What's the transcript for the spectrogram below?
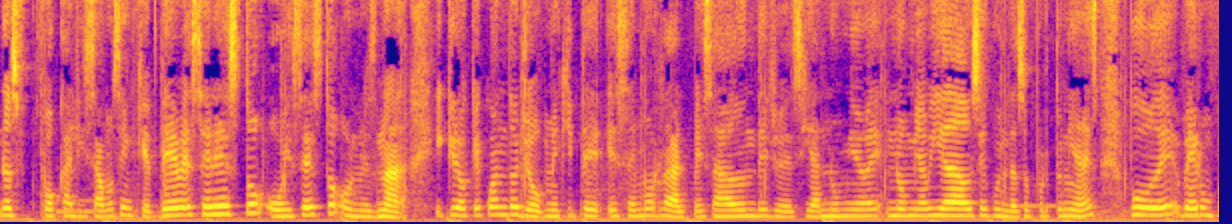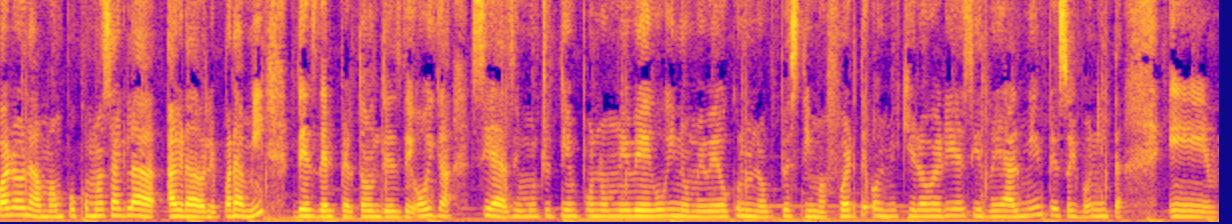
nos focalizamos en que debe ser esto o es esto o no es nada. Y creo que cuando yo me quité ese morral pesado donde yo decía no me, no me había dado segundas oportunidades, pude ver un panorama un poco más agradable para mí desde el perdón, desde, oiga, si hace mucho tiempo no me veo y no me veo con una autoestima fuerte, hoy me quiero ver y decir realmente soy bonita. Eh,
